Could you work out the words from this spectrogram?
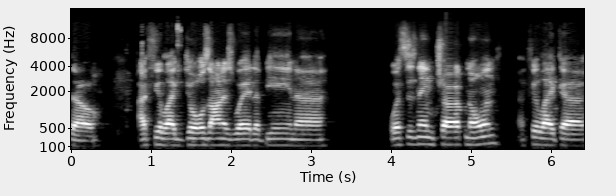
So I feel like Joel's on his way to being uh, what's his name, Chuck Noland. I feel like uh,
